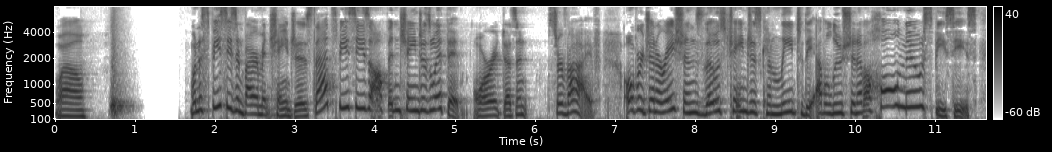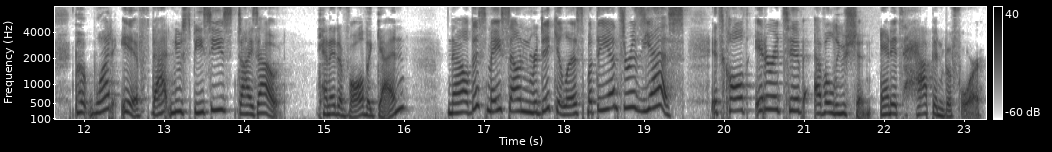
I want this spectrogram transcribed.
Wow. When a species environment changes, that species often changes with it, or it doesn't survive. Over generations, those changes can lead to the evolution of a whole new species. But what if that new species dies out? Can it evolve again? Now, this may sound ridiculous, but the answer is yes. It's called iterative evolution, and it's happened before.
